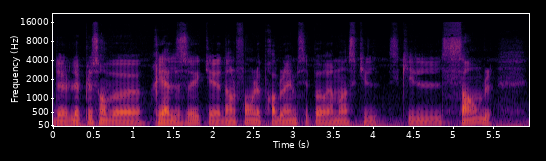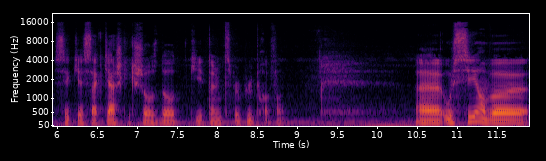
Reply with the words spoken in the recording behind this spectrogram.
le plus on va réaliser que dans le fond le problème c'est pas vraiment ce qu'il semble, c'est que ça cache quelque chose d'autre qui est un petit peu plus profond. Euh, aussi, on va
